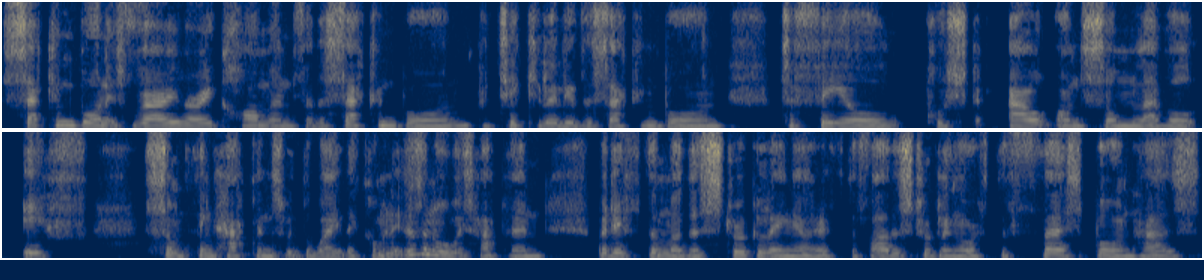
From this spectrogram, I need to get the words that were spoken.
second born, it's very, very common for the second born, particularly the second born, to feel pushed out on some level if something happens with the way they come in. It doesn't always happen, but if the mother's struggling or if the father's struggling or if the firstborn has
